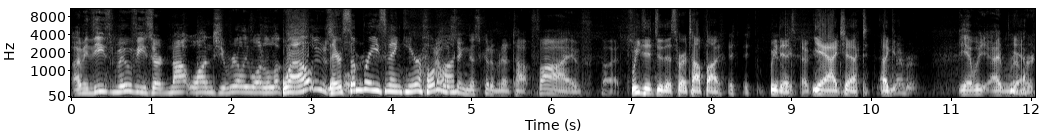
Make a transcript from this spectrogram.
I mean, these movies are not ones you really want to look. for well, clues there's for. some reasoning here. Hold I was on. thinking this could have been a top five, but We did do this for a top five. We did. Okay. Yeah, I checked. I, Yeah, we. I remember.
